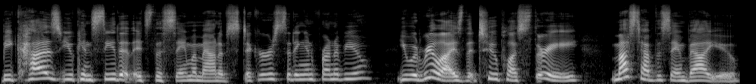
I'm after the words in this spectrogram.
because you can see that it's the same amount of stickers sitting in front of you, you would realize that 2 plus 3 must have the same value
